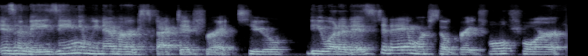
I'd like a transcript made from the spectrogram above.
is amazing and we never expected for it to be what it is today. And we're so grateful for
